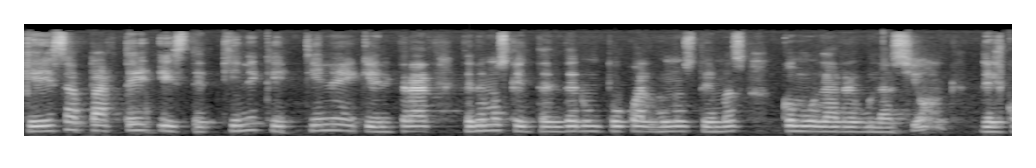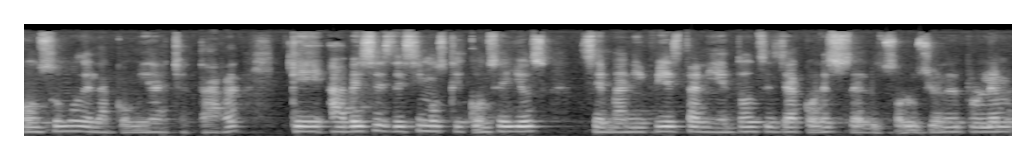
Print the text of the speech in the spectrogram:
Que esa parte este, tiene, que, tiene que entrar, tenemos que entender un poco algunos temas como la regulación del consumo de la comida chatarra, que a veces decimos que con sellos se manifiestan y entonces ya con eso se soluciona el problema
